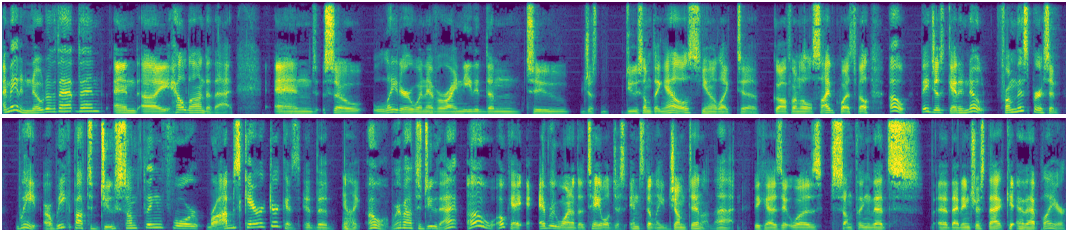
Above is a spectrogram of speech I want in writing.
I made a note of that then, and I held on to that. And so later, whenever I needed them to just do something else, you know, like to go off on a little side quest, well, oh, they just get a note from this person. Wait, are we about to do something for Rob's character? Because the you know, like, oh, we're about to do that. Oh, okay. Everyone at the table just instantly jumped in on that because it was something that's uh, that interests that ca- that player.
